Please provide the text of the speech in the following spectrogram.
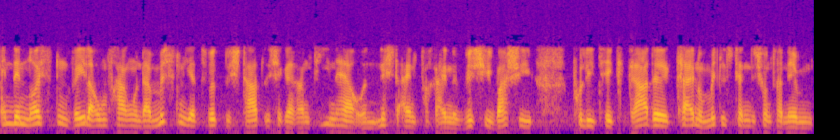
in den neuesten Wählerumfragen und da müssen jetzt wirklich staatliche Garantien her und nicht einfach eine Wischiwaschi-Politik. Gerade kleine und mittelständische Unternehmen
